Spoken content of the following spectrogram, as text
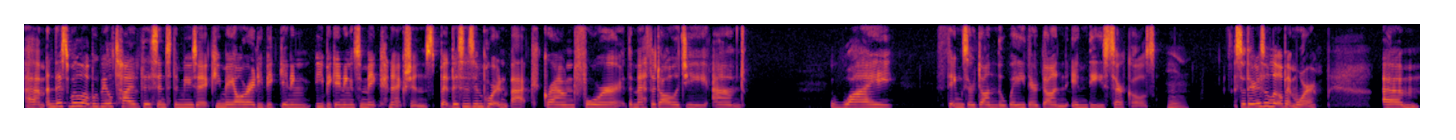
Um, and this will we will tie this into the music. You may already beginning be beginning to make connections, but this is important background for the methodology and why things are done the way they're done in these circles. So there is a little bit more. Um,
